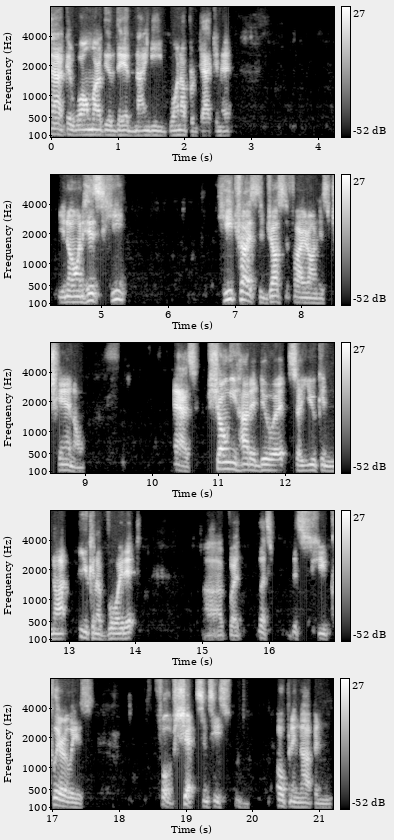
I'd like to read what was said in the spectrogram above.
pack at Walmart the other day had 91 upper deck in it. You know, and his he he tries to justify it on his channel as showing you how to do it so you can not you can avoid it. Uh, but let's it's he clearly is full of shit since he's opening up and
